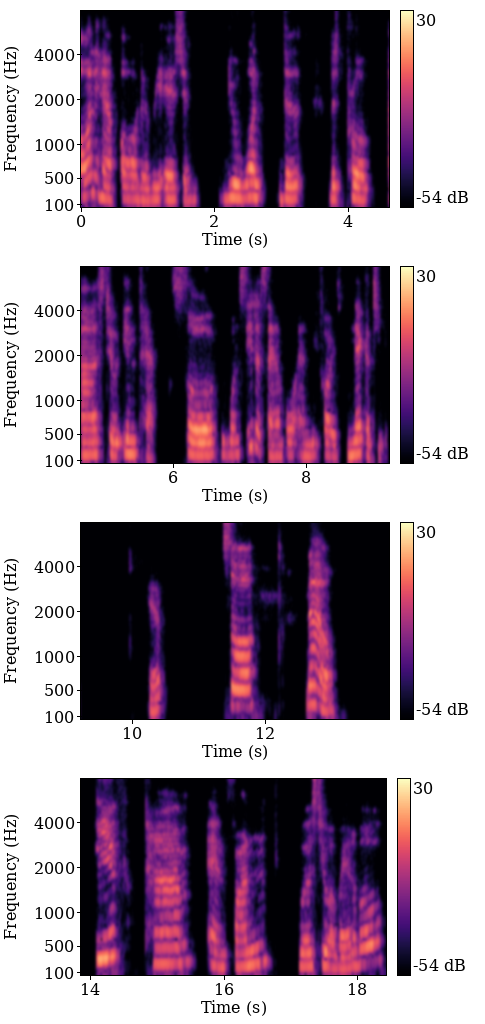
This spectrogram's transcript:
only have all the reagent. You want the, the probe are still intact. So you won't see the sample and we call it negative. Okay. So now, if time and fun were still available,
